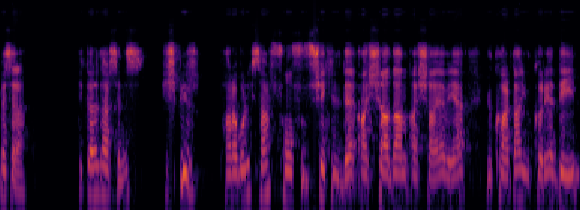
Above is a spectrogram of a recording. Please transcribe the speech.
Mesela dikkat ederseniz hiçbir parabolik sar sonsuz şekilde aşağıdan aşağıya veya yukarıdan yukarıya değil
